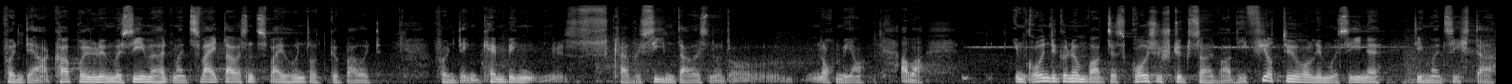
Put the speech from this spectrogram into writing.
Von der Cabrio-Limousine hat man 2200 gebaut. Von den Camping, ich glaube 7000 oder noch mehr. Aber im Grunde genommen war das große Stückzahl war die Viertürer-Limousine, die man sich da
